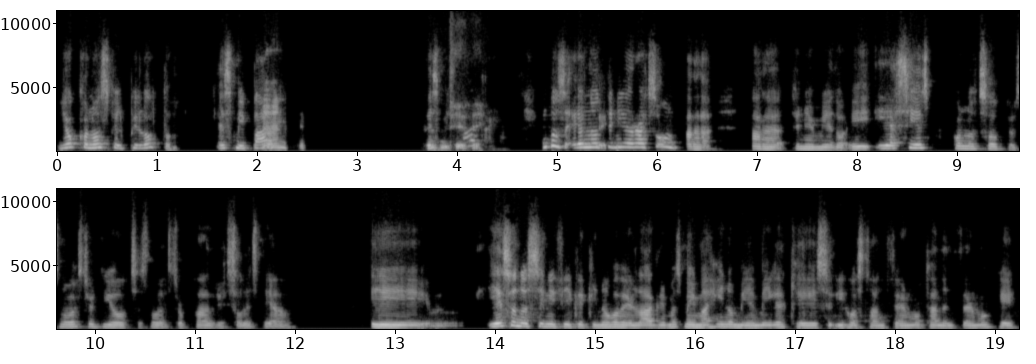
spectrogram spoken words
yo conozco el piloto, es mi padre. Es mi padre. Entonces, él no sí. tenía razón para, para tener miedo. Y, y, así es con nosotros. Nuestro Dios es nuestro Padre Celestial. Y, y, eso no significa que no va a haber lágrimas. Me imagino mi amiga que su hijo está enfermo, tan enfermo que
